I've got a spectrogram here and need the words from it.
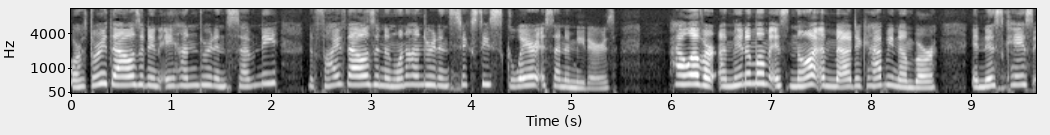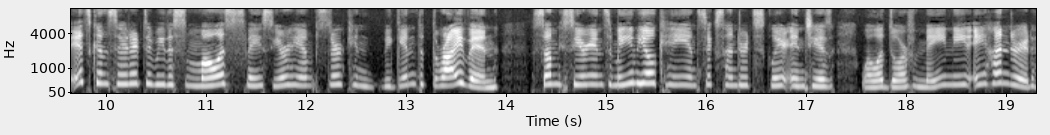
or 3,870 to 5,160 square centimeters. However, a minimum is not a magic happy number. In this case, it's considered to be the smallest space your hamster can begin to thrive in. Some Syrians may be okay in 600 square inches, while a dwarf may need 800.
